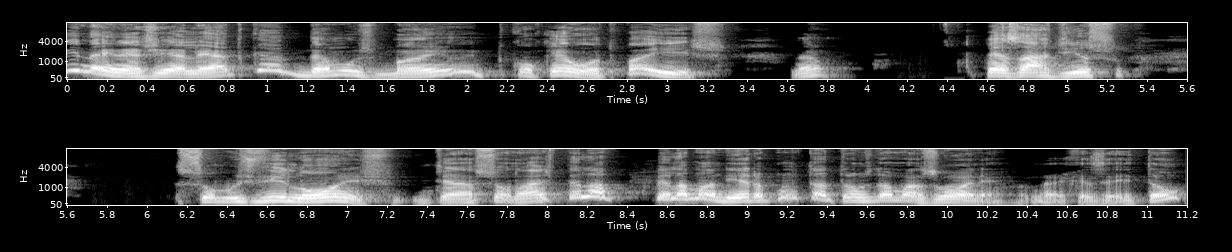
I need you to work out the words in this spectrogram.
e na energia elétrica, damos banho em qualquer outro país. Né? Apesar disso, somos vilões internacionais pela, pela maneira como tratamos da Amazônia. Né? Quer dizer, então,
